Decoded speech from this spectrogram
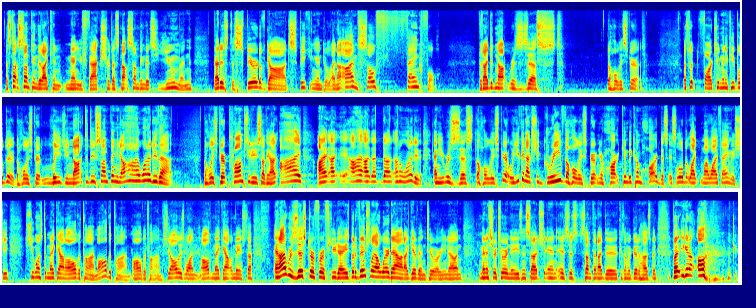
That's not something that I can manufacture. That's not something that's human. That is the Spirit of God speaking into it. And I, am so thankful that I did not resist the Holy Spirit. That's what far too many people do. The Holy Spirit leads you not to do something, and you, oh, I want to do that. The Holy Spirit prompts you to do something. I, I, I, I, I, I, I don't want to do that. And you resist the Holy Spirit. Well, you can actually grieve the Holy Spirit, and your heart can become hard. It's, it's a little bit like my wife, Amy. She, she wants to make out all the time, all the time, all the time. She always wants all to make out with me and stuff. And I resist her for a few days, but eventually I wear down. I give in to her, you know, and minister to her needs and such. And it's just something I do because I'm a good husband. But you can, oh,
